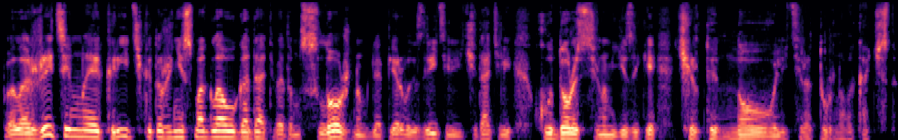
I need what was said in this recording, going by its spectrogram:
Положительная критика тоже не смогла угадать в этом сложном для первых зрителей и читателей художественном языке черты нового литературного качества.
